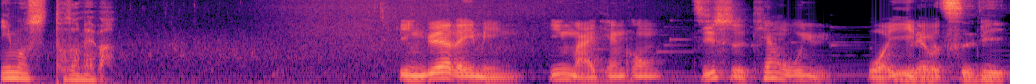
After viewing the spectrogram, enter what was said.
いもしとどめば隐约雷鸣，阴霾天空，即使天无雨，我亦留此地。地。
